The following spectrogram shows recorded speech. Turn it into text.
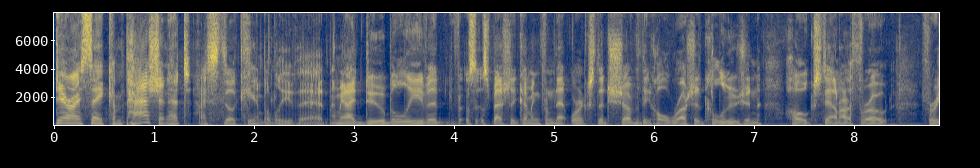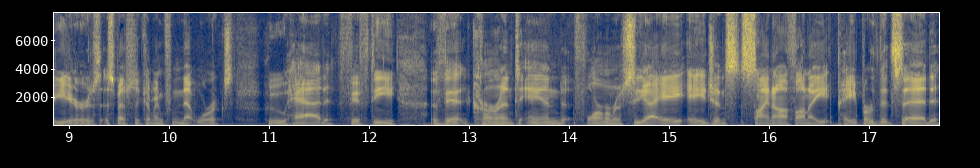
dare I say, compassionate. I still can't believe that. I mean, I do believe it, especially coming from networks that shoved the whole Russian collusion hoax down our throat for years, especially coming from networks who had 50 current and former CIA agents sign off on a paper that said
